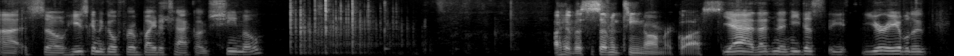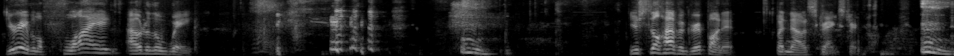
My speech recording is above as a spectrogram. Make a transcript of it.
Uh, so he's going to go for a bite attack on Shimo. I have a 17 armor class. Yeah, that, and then he does. You're able to. You're able to fly out of the way. you still have a grip on it, but now it's Greg's turn.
